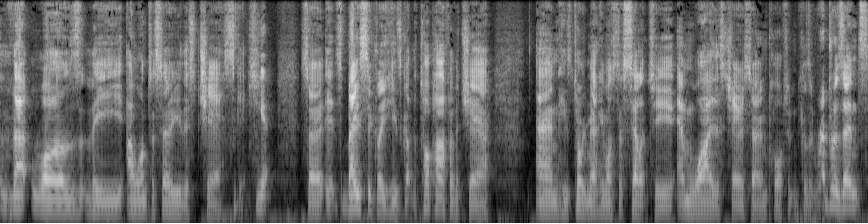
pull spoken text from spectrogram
that was the I want to sell you this chair skit. Yeah. So it's basically he's got the top half of a chair and he's talking about he wants to sell it to you and why this chair is so important because it represents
